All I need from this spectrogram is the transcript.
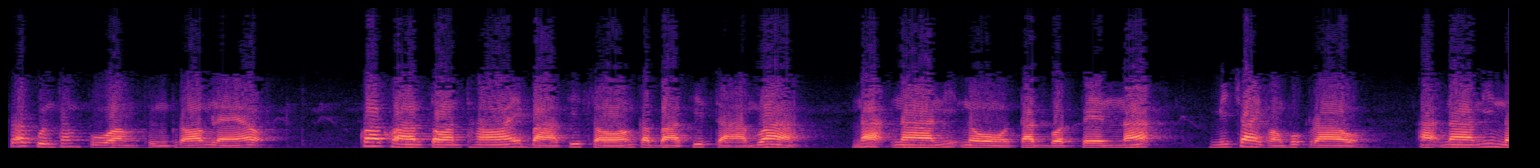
พระคุณทั้งปวงถึงพร้อมแล้ว ข้อความตอนท้ายบาทที่สองกับบาทที่สามว่า ณนานิโนตัดบทเป็นณมิใช่ของพวกเราอนานิโน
